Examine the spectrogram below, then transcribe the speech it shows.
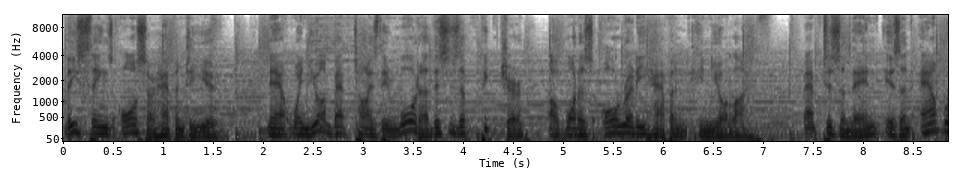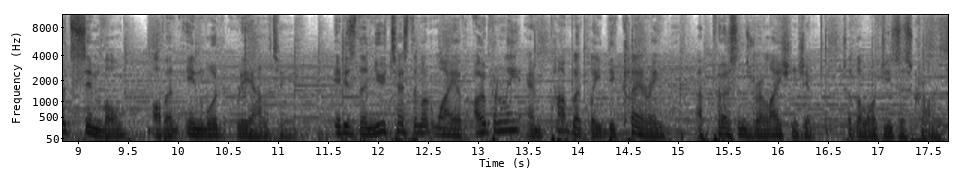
these things also happened to you. Now, when you are baptized in water, this is a picture of what has already happened in your life. Baptism, then, is an outward symbol of an inward reality. It is the New Testament way of openly and publicly declaring a person's relationship to the Lord Jesus Christ.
